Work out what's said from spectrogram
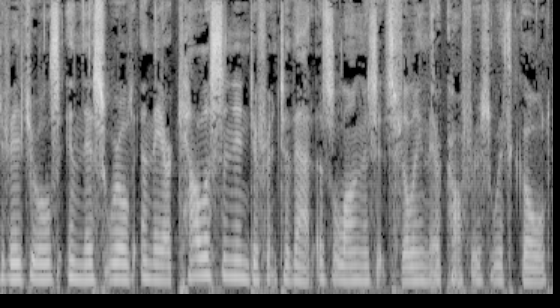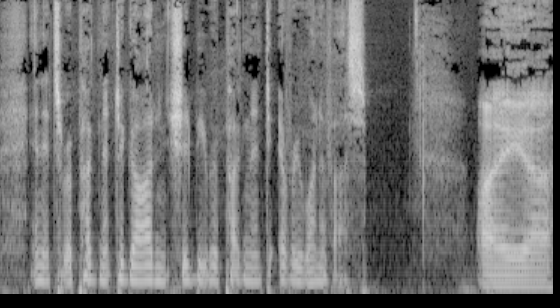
individuals in this world. And they are callous and indifferent to that as long as it's filling their coffers with gold. And it's repugnant to God and it should be repugnant to every one of us. I uh,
